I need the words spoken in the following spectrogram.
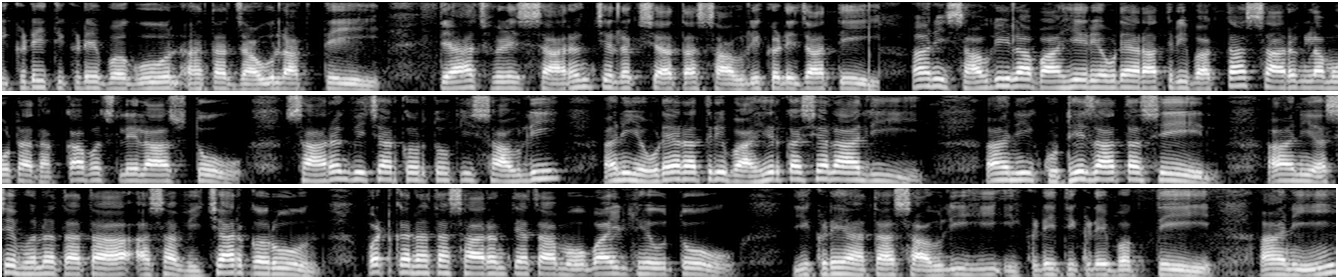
इकडे तिकडे बघून आता जाऊ लागते. त्याच वेळेस सारंगचे लक्ष आता सावलीकडे जाते. आणि सावलीला बाहेर एवढ्या रात्री बघताच सारंगला मोठा धक्का बसलेला असतो. सारंग विचार करतो की सावली आणि एवढ्या रात्री बाहेर कशाला आली? आणि कुठे जात असेल? आणि असे म्हणत आता असा विचार करून पटकन आता सारंग त्याचा मोबाईल ठेवतो. इकडे आता सावली ही इकडे तिकडे बघते. आणि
